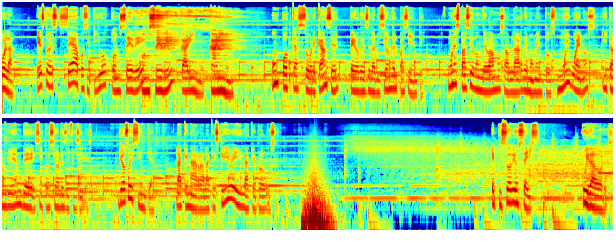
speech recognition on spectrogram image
Hola, esto es Sea Positivo con CD, con CD, Cariño, Cariño, un podcast sobre cáncer, pero desde la visión del paciente. Un espacio donde vamos a hablar de momentos muy buenos y también de situaciones difíciles. Yo soy Cintia, la que narra, la que escribe y la que produce. Episodio 6. Cuidadores.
